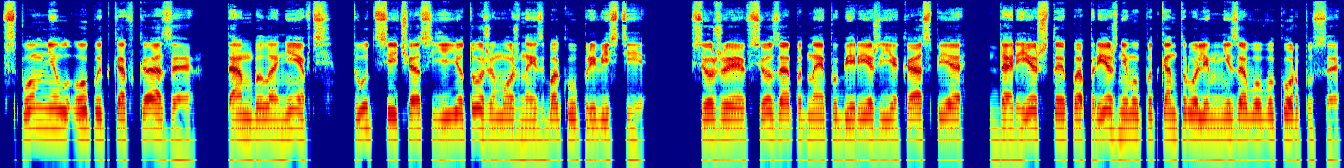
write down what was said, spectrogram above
Вспомнил опыт Кавказа, там была нефть, тут сейчас ее тоже можно из Баку привезти. Все же все западное побережье Каспия до решты по-прежнему под контролем низового корпуса,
